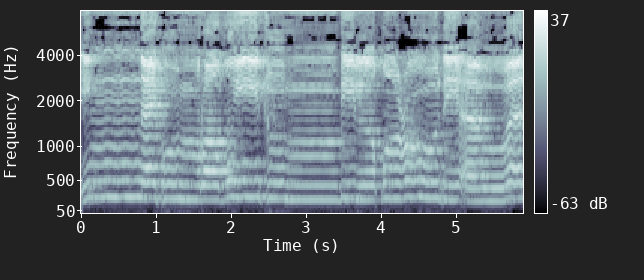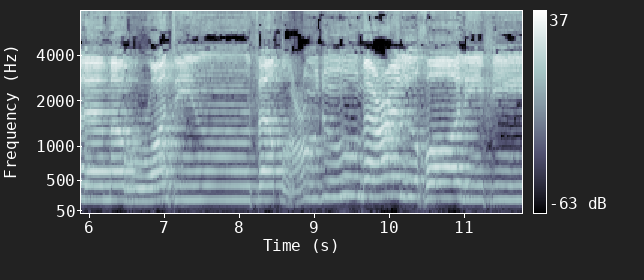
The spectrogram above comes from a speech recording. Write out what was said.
إنكم رضيتم بالقعود أول مرة فاقعدوا مع الخالفين.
